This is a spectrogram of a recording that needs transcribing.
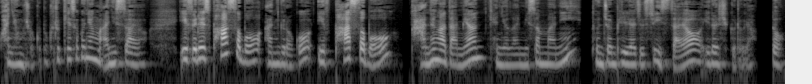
관용적으로 그렇게 해서 그냥 많이 써요. If it is possible 안 그러고 if possible 가능하다면 can you lend me some money? 돈 좀 빌려줄 수 있어요. 이런 식으로요. 또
